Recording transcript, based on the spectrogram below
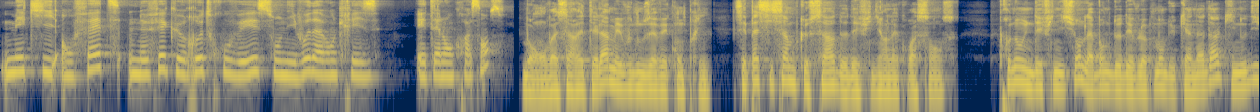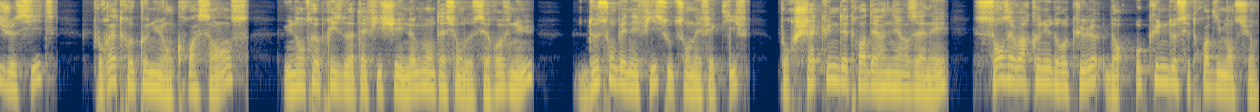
mais qui, en fait, ne fait que retrouver son niveau d'avant-crise. Est-elle en croissance? Bon, on va s'arrêter là, mais vous nous avez compris. C'est pas si simple que ça de définir la croissance. Prenons une définition de la Banque de développement du Canada qui nous dit, je cite, Pour être connue en croissance, une entreprise doit afficher une augmentation de ses revenus, de son bénéfice ou de son effectif pour chacune des trois dernières années sans avoir connu de recul dans aucune de ces trois dimensions.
